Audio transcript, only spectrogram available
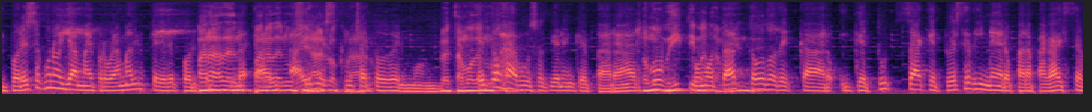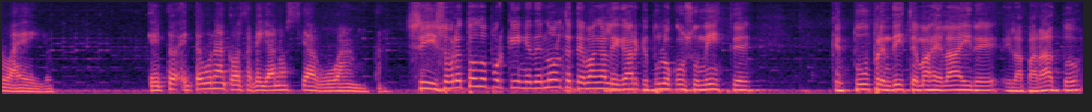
Y por eso que uno llama al programa de ustedes, porque Para la- para ahí- ahí lo denunciarlo, escucha claro. todo el mundo. Lo estamos Estos abusos tienen que parar. Somos víctimas Como también está de todo de caro y que tú saques todo ese dinero para pagárselo a ellos. Esto, esto es una cosa que ya no se aguanta. Sí, sobre todo porque en Edenorte te van a alegar que tú lo consumiste, que tú prendiste más el aire, el aparato,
